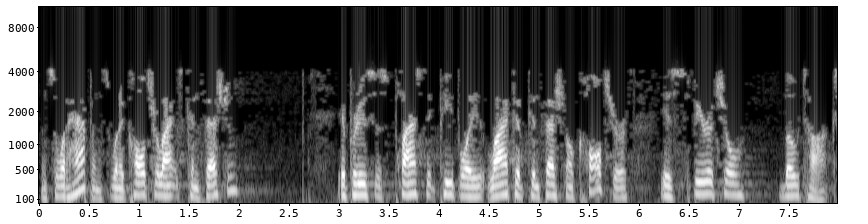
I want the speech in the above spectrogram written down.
And so, what happens when a culture lacks confession? It produces plastic people. A lack of confessional culture is spiritual Botox.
